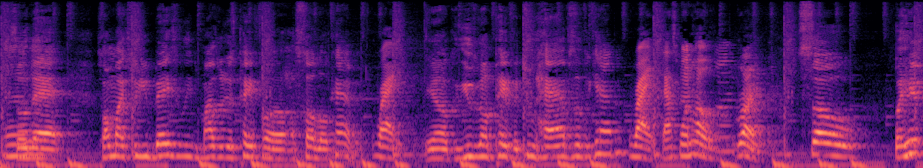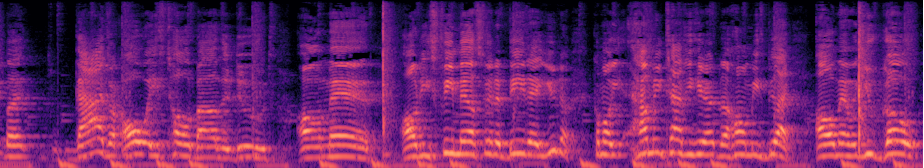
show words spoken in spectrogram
Mm-hmm. so that. So I'm like, so you basically might as well just pay for a solo cabin, Right. you know, because you was gonna pay for two halves of a cabin. Right. That's one whole, Right. So, but here, but guys are always told by other dudes, "Oh man, all these females finna be there." You know, come on. How many times you hear the homies be like, "Oh man, when you go,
